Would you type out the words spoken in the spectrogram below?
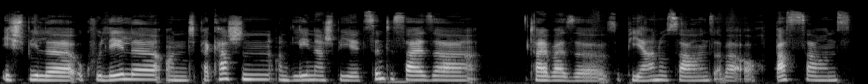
Ich spiele Ukulele und Percussion und Lena spielt Synthesizer, teilweise so Piano-Sounds, aber auch Bass-Sounds.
